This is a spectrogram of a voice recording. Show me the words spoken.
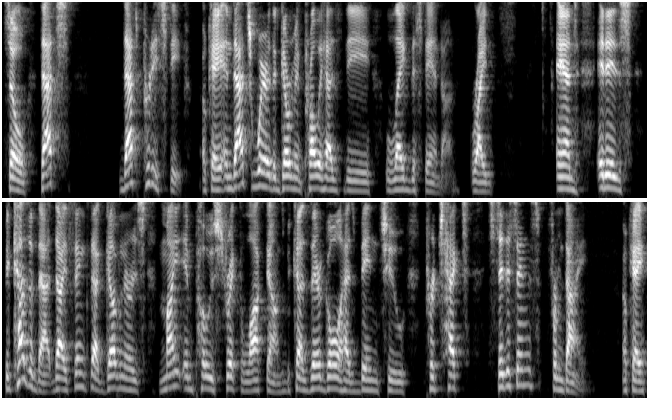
so that's that's pretty steep. Okay, and that's where the government probably has the leg to stand on, right? And it is because of that, I think that governors might impose strict lockdowns because their goal has been to protect citizens from dying. Okay,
